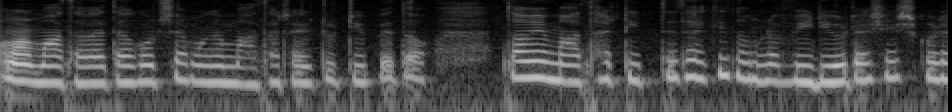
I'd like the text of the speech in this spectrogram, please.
আমার মাথা ব্যথা করছে, আমাকে মাথাটা একটু টিপে দাও। তো আমি মাথা টিপতে থাকি, তোমরা ভিডিওটা শেষ করে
